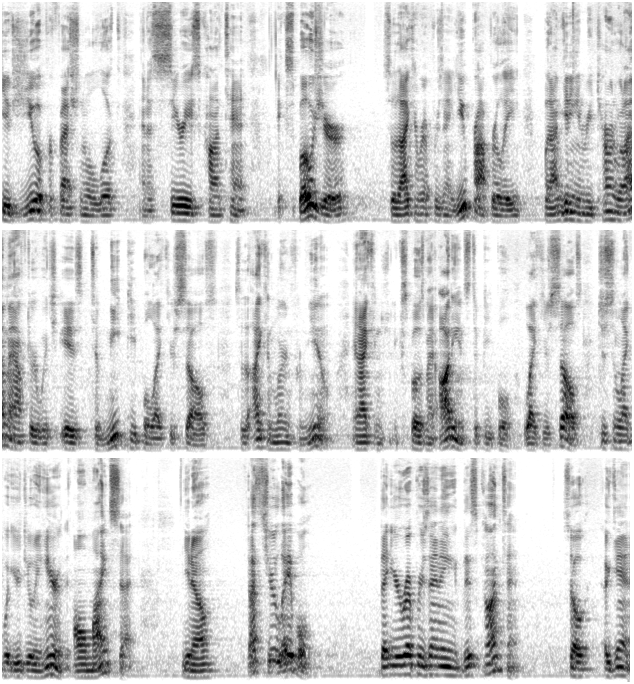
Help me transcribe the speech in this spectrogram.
gives you a professional look and a serious content exposure so that I can represent you properly, but I'm getting in return what I'm after, which is to meet people like yourselves so that I can learn from you and I can expose my audience to people like yourselves, just in like what you're doing here, all mindset. You know, that's your label that you're representing this content. So again,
